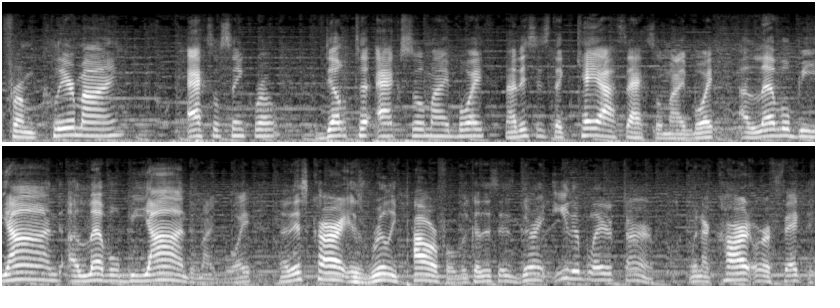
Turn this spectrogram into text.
from Clear Mind Axle Synchro, Delta Accel, my boy. Now this is the Chaos Axle, my boy. A level beyond, a level beyond, my boy. Now this card is really powerful because it says during either player's turn, when a card or effect is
